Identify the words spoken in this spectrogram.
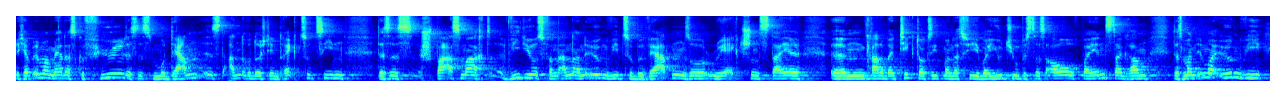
Ich habe immer mehr das Gefühl, dass es modern ist, andere durch den Dreck zu ziehen, dass es Spaß macht, Videos von anderen irgendwie zu bewerten, so Reaction-Style. Ähm, gerade bei TikTok sieht man das viel, bei YouTube ist das auch, bei Instagram, dass man immer irgendwie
